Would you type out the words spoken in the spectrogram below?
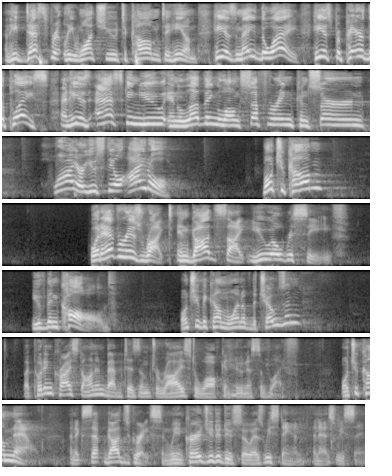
And he desperately wants you to come to him. He has made the way. He has prepared the place. And he is asking you in loving, long suffering concern why are you still idle? Won't you come? Whatever is right in God's sight, you will receive. You've been called. Won't you become one of the chosen? By putting Christ on in baptism to rise to walk in newness of life. Won't you come now and accept God's grace? And we encourage you to do so as we stand and as we sing.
